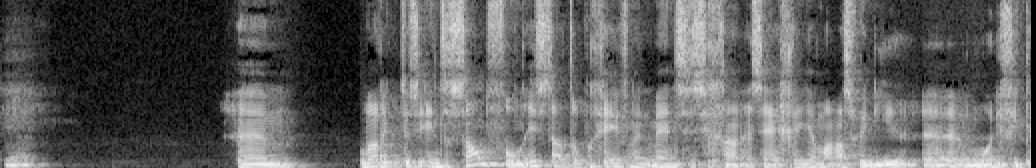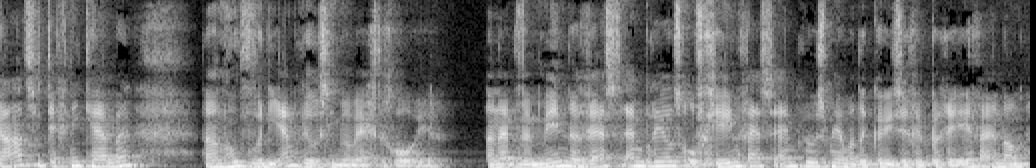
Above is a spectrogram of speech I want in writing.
Ja. Um, wat ik dus interessant vond, is dat op een gegeven moment mensen zich gaan zeggen: ja, maar als we die uh, modificatietechniek hebben, dan hoeven we die embryo's niet meer weg te gooien. Dan hebben we minder restembryo's of geen restembryo's meer, want dan kun je ze repareren. En, dan,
